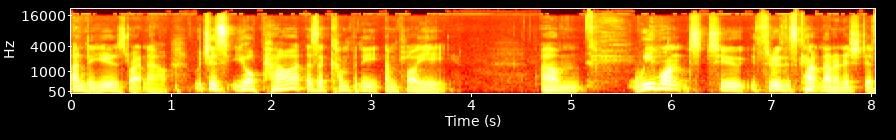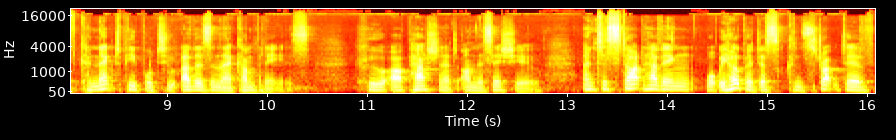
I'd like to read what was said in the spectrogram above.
underused right now, which is your power as a company employee. Um, we want to, through this Countdown initiative, connect people to others in their companies who are passionate on this issue and to start having what we hope are just constructive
